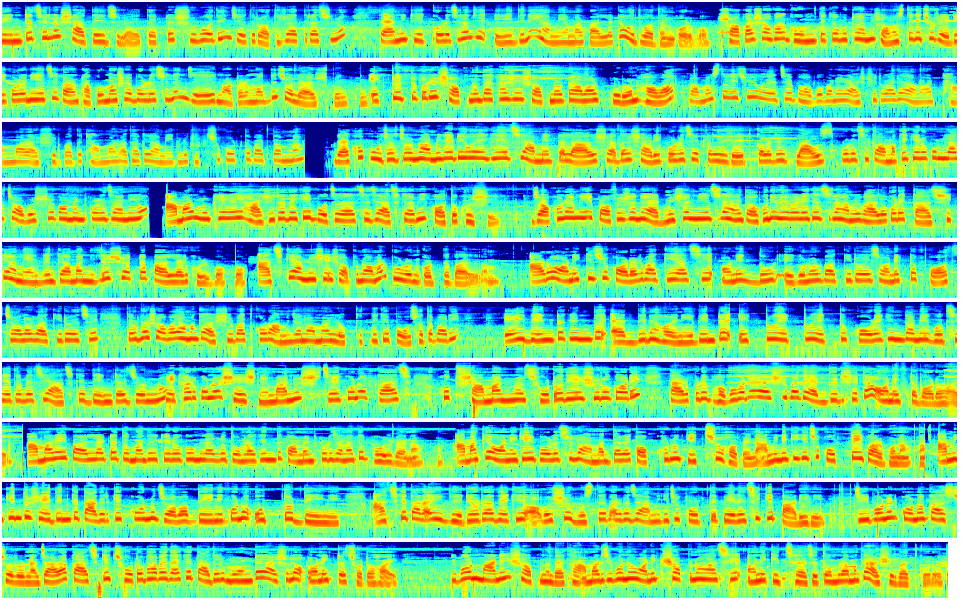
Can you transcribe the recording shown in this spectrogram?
দিনটা ছিল সাতই জুলাই, তো একটা শুভ দিন যেহেতু রথযাত্রা ছিল, তাই আমি ঠিক করেছিলাম যে এই দিনেই আমি আমার পার্লারটা উদ্বোধন করব। সকাল সকাল ঘুম থেকে উঠে আমি সমস্ত কিছু রেডি করে নিয়েছি, কারণ ঠাকুরমশাই বলেছিলেন যে নটার মধ্যে চলে আসবেন। একটু একটু করে স্বপ্ন দেখা, সেই স্বপ্নটা আমার পূরণ হওয়া। সমস্ত কিছুই হয়েছে, ভগবানের আশীর্বাদে, আমার ঠাম্মার আশীর্বাদে। ঠাম্মা না থাকলে আমি এগুলো কিচ্ছু করতে পারতাম না। দেখো পুজোর জন্য আমি রেডি হয়ে গিয়েছি। আমি একটা লাল সাদা শাড়ি পরেছি, একটা রেড কালারের ব্লাউজ পরেছি। তো আমাকে কীরকম লাগছে অবশ্যই কমেন্ট করে জানিও। আমার মুখের এই হাসিটা দেখেই বোঝা যাচ্ছে যে আজকে আমি কত খুশি। যখন আমি এই প্রফেশনে অ্যাডমিশন নিয়েছিলাম, আমি তখনই ভেবে রেখেছিলাম আমি ভালো করে কাজ শিখে আমি একদিনকে আমার নিজস্ব একটা পার্লার খুলব। আজকে আমি সেই স্বপ্ন আমার পূরণ করতে পারলাম। আরও অনেক কিছু করার বাকি আছে, অনেক দূর এগোনোর বাকি রয়েছে, অনেকটা পথ চলার বাকি রয়েছে। তোমরা সবাই আমাকে আশীর্বাদ করো, আমি যেন আমার লক্ষ্যের দিকে পৌঁছাতে পারি। এই দিনটা কিন্তু একদিনে হয়নি। এই দিনটা একটু একটু একটু করে কিন্তু আমি গুছিয়ে তুলেছি আজকের দিনটার জন্য। শেখার কোনো শেষ নেই। মানুষ যে কোনো কাজ খুব সামান্য ছোট দিয়ে শুরু করে, তারপরে ভগবানের আশীর্বাদে একদিন সেটা অনেকটা বড় হয়। আমার এই পার্লারটা তোমাদের কীরকম লাগল তোমরা কিন্তু কমেন্ট করে জানাতে ভুলবে না। আমাকে অনেকেই বলেছিল, আমার দ্বারা কখনো কিচ্ছু হবে না। আমি নাকি কিছু করতেই পারব না। আমি কিন্তু সেই দিনকে তাদেরকে কোনো জবাব দিইনি, কোনো উত্তর দিইনি। আজকে তারা এই ভিডিওটা দেখে অবশ্যই বুঝতে পারবে যে আমি কিছু করতে পেরেছি কি পারিনি। জীবনের কোনো কাজ ছোট না। যারা কাজকে ছোটোভাবে দেখে তাদের মনটাই আসলে অনেকটা ছোট হয়। জীবন মানেই স্বপ্ন দেখা। আমার জীবনেও অনেক স্বপ্ন আছে, অনেক ইচ্ছা আছে। তোমরা আমাকে আশীর্বাদ করো।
